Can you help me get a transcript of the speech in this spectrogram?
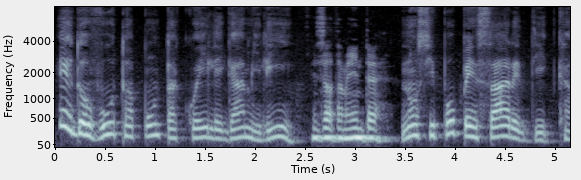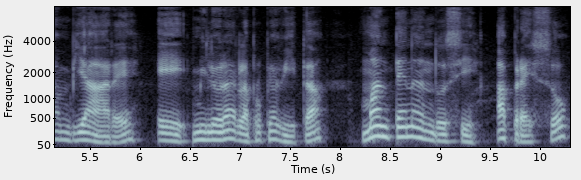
è dovuto appunto a quei legami lì. Esattamente. Non si può pensare di cambiare e migliorare la propria vita mantenendosi appresso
